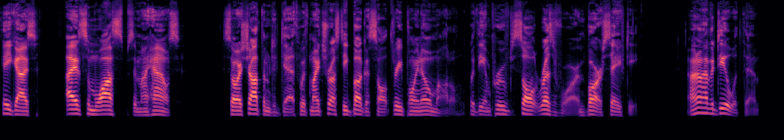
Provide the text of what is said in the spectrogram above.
Hey guys, I had some wasps in my house. So I shot them to death with my trusty Bug Assault 3.0 model with the improved salt reservoir and bar safety. I don't have a deal with them,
